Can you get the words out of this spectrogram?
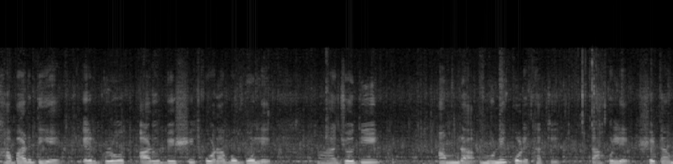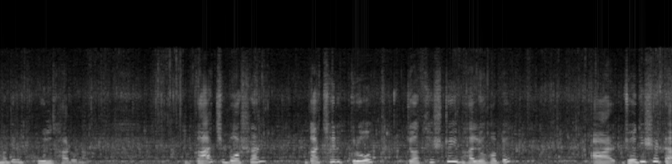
খাবার দিয়ে এর গ্রোথ আরও বেশি করাবো বলে যদি আমরা মনে করে থাকি, তাহলে সেটা আমাদের ভুল ধারণা। গাছ বসান, গাছের গ্রোথ যথেষ্টই ভালো হবে, আর যদি সেটা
